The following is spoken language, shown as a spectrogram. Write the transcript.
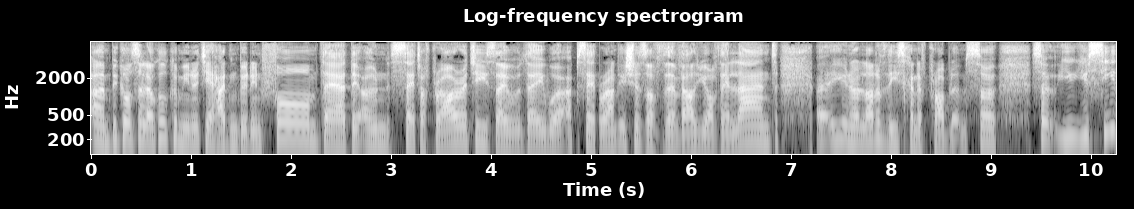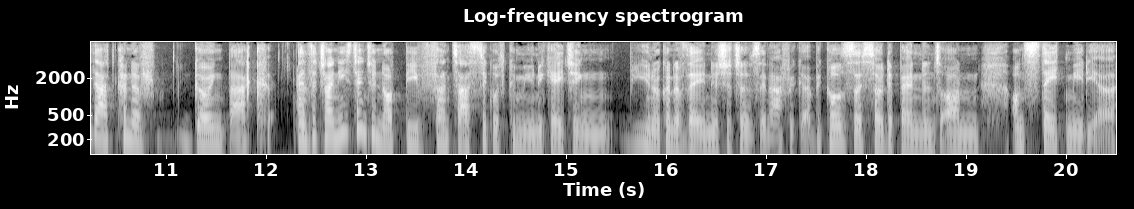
um, because the local community hadn't been informed. They had their own set of priorities. They they were upset around issues of the value of their land, uh, you know, a lot of these kind of problems. So, so you, you see that kind of going back. And the Chinese tend to not be fantastic with communicating, you know, kind of their initiatives in Africa because they're so dependent on on state media,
